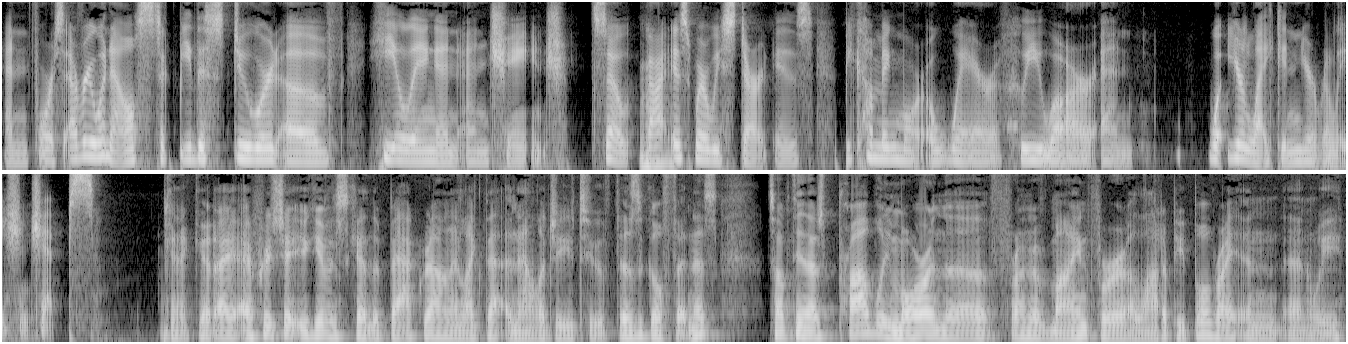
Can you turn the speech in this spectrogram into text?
and force everyone else to be the steward of healing and, and change. So mm-hmm. that is where we start is becoming more aware of who you are and what you're like in your relationships. Okay, good. I, I, appreciate you giving us kind of the background. I like that analogy to physical fitness, something that's probably more in the front of mind for a lot of people, right? And and we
